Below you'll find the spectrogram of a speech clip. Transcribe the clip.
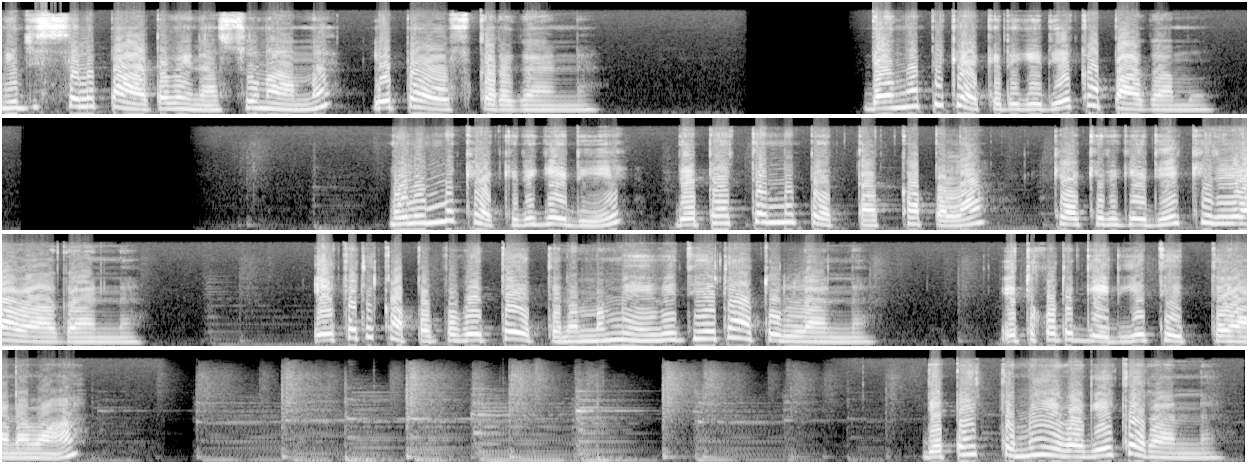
මිරිස්සල පාට වෙනස් වුණාම ලිප ඕෆ් කරගන්න. දැන් අපි කැකිරි ගෙඩිය කපා ගමු. මුලින්ම කැකිරි ගෙඩියේ දෙපැත්තෙන්ම පෙත්තක් කපලා කැකිරි ගෙඩිය කිරියවා ගන්න. ඒකට කපපු පෙත්ත එතනම මේ විදිහට අතුල්ලන්න. එතකොට ගෙඩිය තිත්ත යනවා. දෙපැත්තම ඒ වගේ කරන්න.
